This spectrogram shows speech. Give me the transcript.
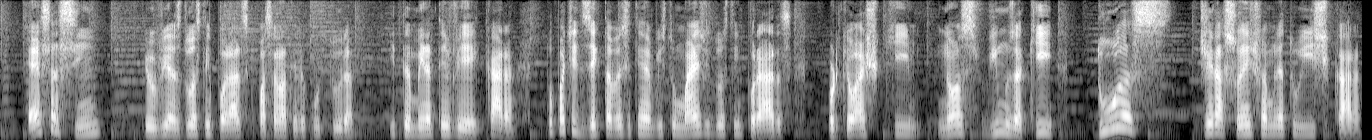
essa sim, eu vi as duas temporadas que passaram na TV Cultura e também na TV. Cara, tô pra te dizer que talvez você tenha visto mais de duas temporadas, porque eu acho que nós vimos aqui duas gerações de família Twist, cara.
